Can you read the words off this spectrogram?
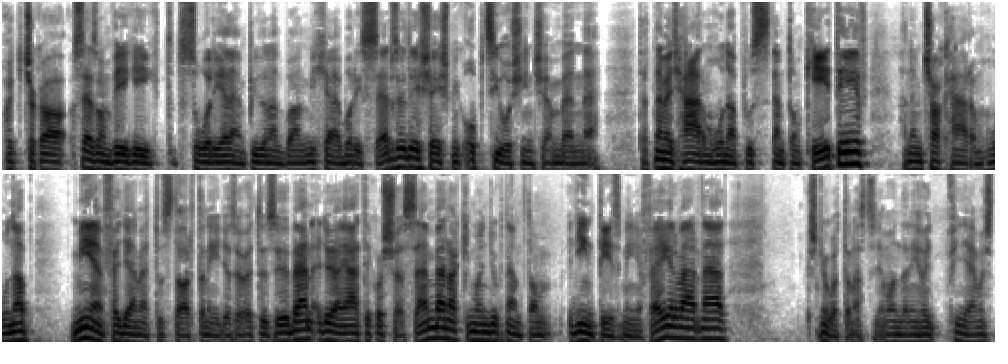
hogy csak a szezon végéig szól jelen pillanatban Michael Boris szerződése, és még opció sincsen benne. Tehát nem egy három hónap plusz, nem tudom, két év, hanem csak három hónap. Milyen fegyelmet tudsz tartani így az öltözőben egy olyan játékossal szemben, aki mondjuk, nem tudom, egy intézmény a Fehérvárnál, és nyugodtan azt tudja mondani, hogy figyelj, most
